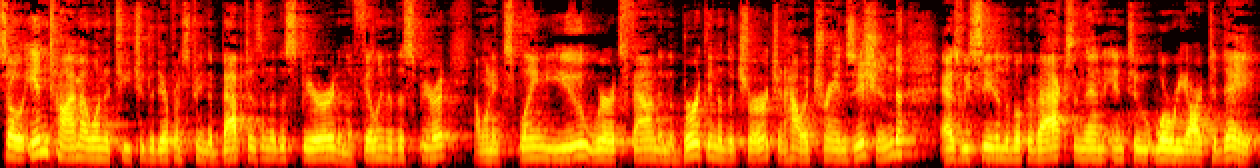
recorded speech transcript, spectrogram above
So in time, I want to teach you the difference between the baptism of the Spirit and the filling of the Spirit. I want to explain to you where it's found in the birthing of the church and how it transitioned as we see it in the book of Acts and then into where we are today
